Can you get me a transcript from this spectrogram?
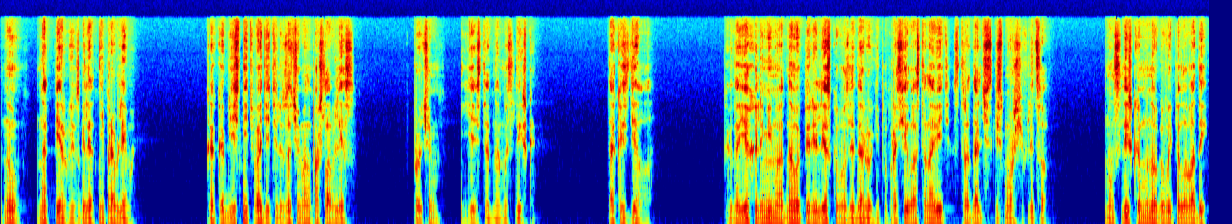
Ну, на первый взгляд, не проблема. Как объяснить водителю, зачем она пошла в лес? Впрочем, есть одна мыслишка. Так и сделала. Когда ехали мимо одного перелеска возле дороги, попросила остановить, страдальчески сморщив лицо. Мол, слишком много выпила воды.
